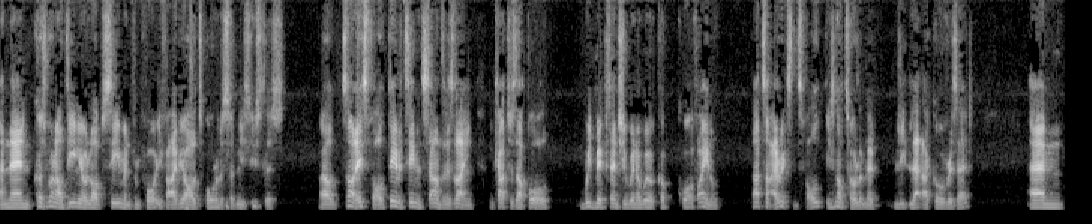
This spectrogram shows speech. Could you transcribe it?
And then because Ronaldinho lobs Seaman from 45 yards, all of a sudden he's useless. Well, it's not his fault. David Seaman stands in his line and catches that ball. We may potentially win a World Cup quarter final. That's not Eriksson's fault. He's not told him to let that go over his head. Um,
